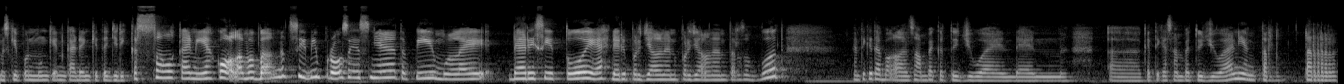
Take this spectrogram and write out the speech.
meskipun mungkin kadang kita jadi kesel kan ya kok lama banget sih ini prosesnya tapi mulai dari situ ya dari perjalanan-perjalanan tersebut nanti kita bakalan sampai ke tujuan dan uh, ketika sampai tujuan yang ter, ter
